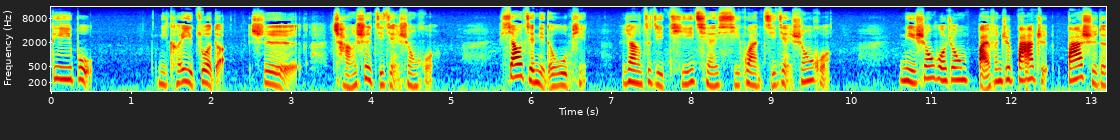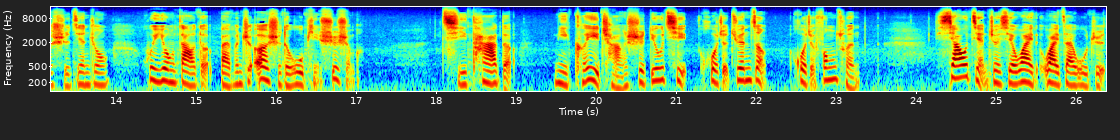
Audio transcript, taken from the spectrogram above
第一步你可以做的是尝试极简生活，消减你的物品，让自己提前习惯极简生活。你生活中百分之八十八十的时间中会用到的百分之二十的物品是什么？其他的，你可以尝试丢弃或者捐赠或者封存，消减这些外外在物质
